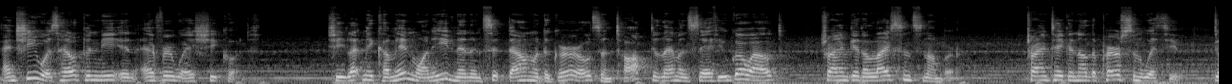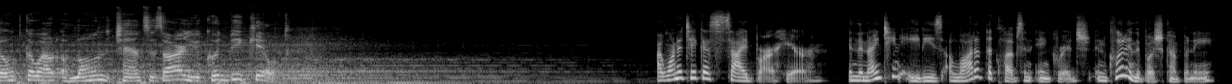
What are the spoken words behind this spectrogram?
And she was helping me in every way she could. She let me come in one evening and sit down with the girls and talk to them and say, if you go out, try and get a license number. Try and take another person with you. Don't go out alone. The chances are you could be killed. I want to take a sidebar here. In the 1980s, a lot of the clubs in Anchorage, including the Bush Company,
